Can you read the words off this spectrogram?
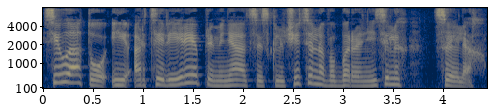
Силы АТО и артиллерия применяются исключительно в оборонительных целях.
